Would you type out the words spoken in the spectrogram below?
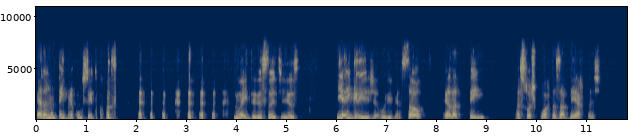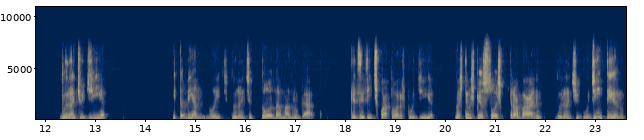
elas não têm preconceito contra. não é interessante isso? E a Igreja Universal, ela tem as suas portas abertas durante o dia e também à noite, durante toda a madrugada. Quer dizer, 24 horas por dia. Nós temos pessoas que trabalham durante o dia inteiro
